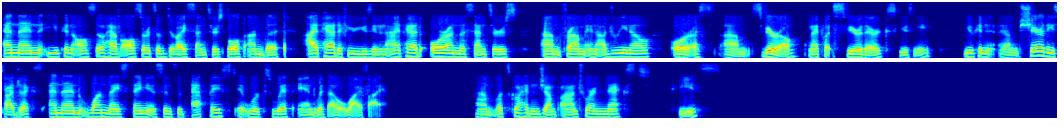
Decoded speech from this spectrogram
And then you can also have all sorts of device sensors, both on the iPad if you're using an iPad or on the sensors um, from an Arduino or a um, Sphero, and I put sphere there, excuse me, you can um, share these projects. And then one nice thing is since it's app-based, it works with and without Wi-Fi. Um, let's go ahead and jump on to our next piece.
